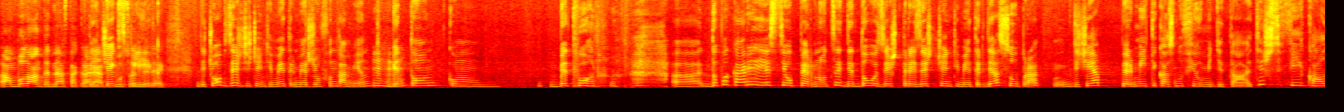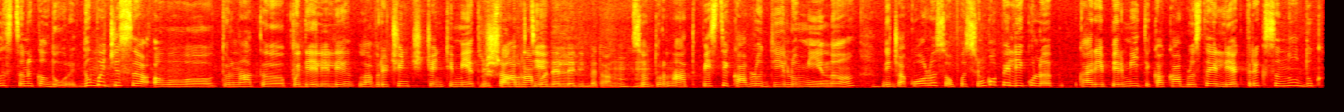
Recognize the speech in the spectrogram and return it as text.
ambulantă din asta care deci a spus-o direct. Deci 80 cm merge în fundament, uh-huh. beton, cum beton. Uh, după care este o pernuță de 20-30 cm deasupra, deci ea permite ca să nu fie umiditate și să fie cald, să țină căldură. După uh-huh. ce s-au uh, turnat uh, podelele la vreo 5 cm, deci s-au turnat podelele din beton. Uh-huh. S-au turnat peste cablu de lumină, uh-huh. deci acolo s-au pus și încă o peliculă care permite ca cablul ăsta electric să nu ducă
